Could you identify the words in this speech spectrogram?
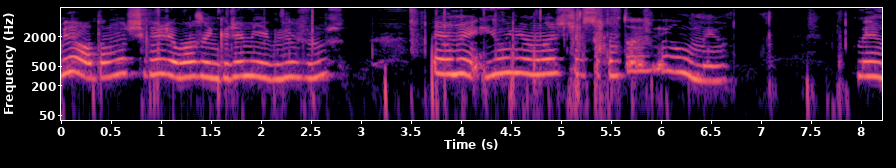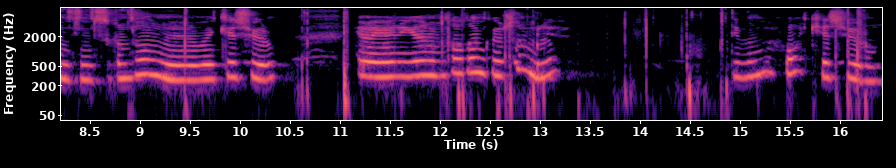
Bir de adamlar çıkınca bazen göremeyebiliyorsunuz. Yani iyi oynayanlar için sıkıntı olmuyor. Benim için sıkıntı olmuyor. Yani ben kesiyorum. Ya yani yanımda adam görsem bile dibimde falan kesiyorum.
